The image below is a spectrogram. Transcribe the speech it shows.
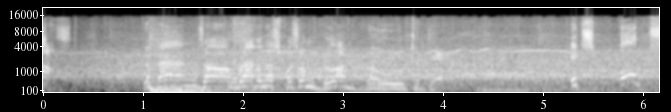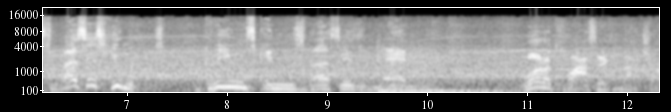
The fans are ravenous for some blood bowl today. It's orcs versus humans, greenskins versus men. What a classic matchup.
